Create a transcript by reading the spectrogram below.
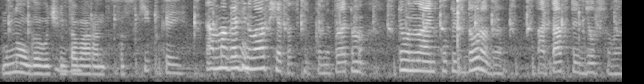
Много очень товара со скидкой. Там магазин вообще со скидками, поэтому ты онлайн купишь дорого, а так ты дешево.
